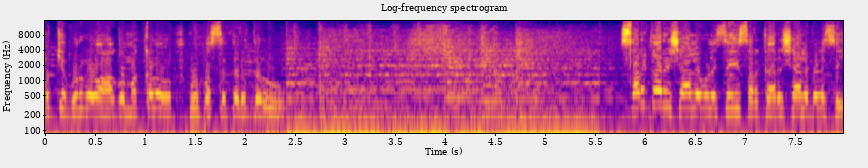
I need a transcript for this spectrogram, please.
ಮುಖ್ಯ ಗುರುಗಳು ಹಾಗೂ ಮಕ್ಕಳು ಉಪಸ್ಥಿತರಿದ್ದರು. ಸರ್ಕಾರಿ ಶಾಲೆ ಉಳಿಸಿ, ಸರ್ಕಾರಿ ಶಾಲೆ ಬೆಳೆಸಿ.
